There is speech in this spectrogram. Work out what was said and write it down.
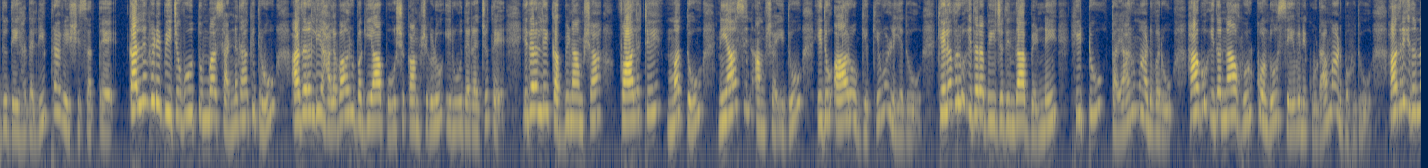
ಇದು ದೇಹದಲ್ಲಿ ಪ್ರವೇಶಿಸತ್ತೆ. ಕಲ್ಲಂಗಡಿ ಬೀಜವು ತುಂಬಾ ಸಣ್ಣದಾಗಿದ್ರೂ ಅದರಲ್ಲಿ ಹಲವಾರು ಬಗೆಯ ಪೋಷಕಾಂಶಗಳು ಇರುವುದರ ಜೊತೆ ಇದರಲ್ಲಿ ಕಬ್ಬಿಣಾಂಶ, ಫಾಲಟೆ ಮತ್ತು ನಿಯಾಸಿನ್ ಅಂಶ ಇದ್ದು ಇದು ಆರೋಗ್ಯಕ್ಕೆ ಒಳ್ಳೆಯದು. ಕೆಲವರು ಇದರ ಬೀಜದಿಂದ ಬೆಣ್ಣೆ, ಹಿಟ್ಟು ತಯಾರು ಮಾಡುವರು ಹಾಗೂ ಇದನ್ನ ಹುರ್ಕೊಂಡು ಸೇವನೆ ಕೂಡ ಮಾಡಬಹುದು. ಆದರೆ ಇದನ್ನ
